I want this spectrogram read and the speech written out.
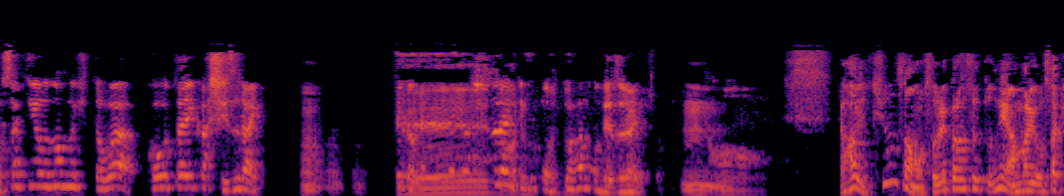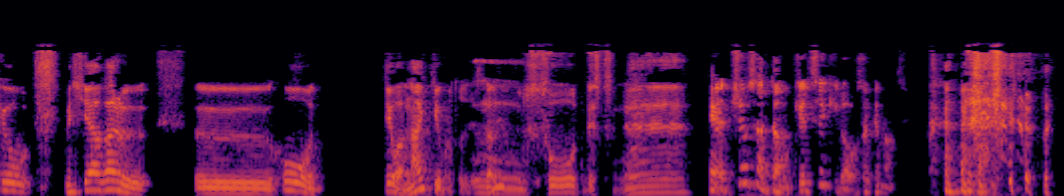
お酒を飲む人は抗体化しづらい。うんうんうんていうか、抗体化しづらいってことは副反応出づらいでしょ。うんあやはり、チュンさんはそれからするとね、あんまりお酒を召し上がる、うー方ではないということですかうね。ん、そうですね。いや、チュンさんってあの血液がお酒なんですよ。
